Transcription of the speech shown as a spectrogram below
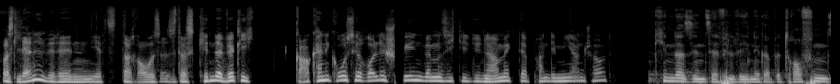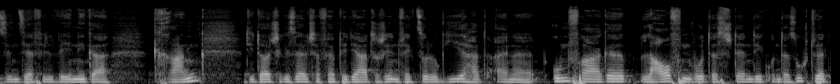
Was lernen wir denn jetzt daraus? Also, dass Kinder wirklich gar keine große Rolle spielen, wenn man sich die Dynamik der Pandemie anschaut? Kinder sind sehr viel weniger betroffen, sind sehr viel weniger krank. Die Deutsche Gesellschaft für Pädiatrische Infektiologie hat eine Umfrage laufen, wo das ständig untersucht wird.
